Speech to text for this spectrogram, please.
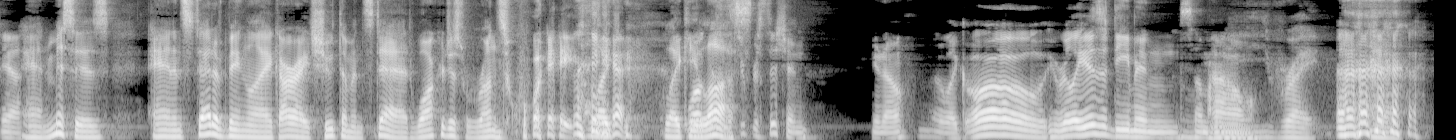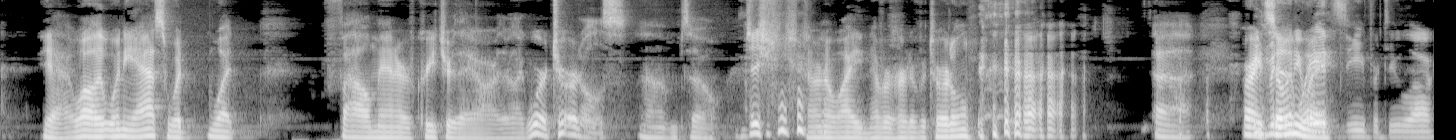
Yeah. and misses. And instead of being like, "All right, shoot them instead," Walker just runs away, like Yeah. like he lost. superstition. You know, they're like, oh, he really is a demon somehow. right? Yeah. Well, when he asks what what foul manner of creature they are, they're like, "We're turtles." Um, so I don't know why he never heard of a turtle. Uh, all right. So anyway, at sea for too long.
